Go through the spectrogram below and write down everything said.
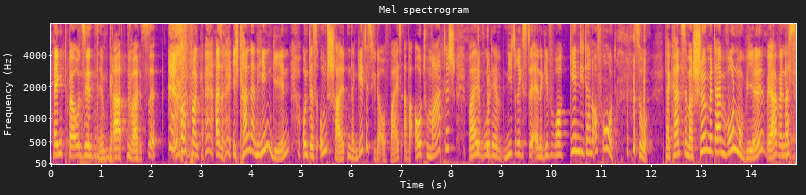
hängt bei uns hinten im Garten, weißt du. Kann, also ich kann dann hingehen und das umschalten, dann geht es wieder auf weiß, aber automatisch, weil wohl der niedrigste Energieverbrauch, gehen die dann auf rot. So, da kannst du mal schön mit deinem Wohnmobil, ja, wenn das,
